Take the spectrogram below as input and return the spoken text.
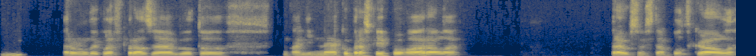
Mhm. A rovnou takhle v Praze, byl to ani ne jako pražský pohár, ale právě už jsem se tam potkal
